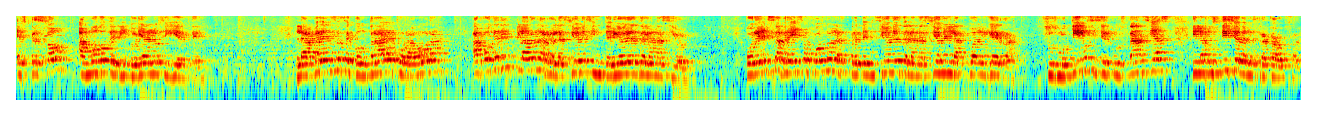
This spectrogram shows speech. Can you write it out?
expresó a modo de editorial lo siguiente. La prensa se contrae por ahora a poner en claro las relaciones interiores de la nación por él sabréis a fondo las pretensiones de la nación en la actual guerra, sus motivos y circunstancias y la justicia de nuestra causa.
